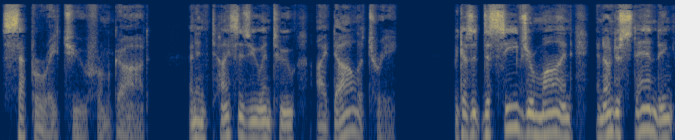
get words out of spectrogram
separates you from God, and entices you into idolatry, because it deceives your mind and understanding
